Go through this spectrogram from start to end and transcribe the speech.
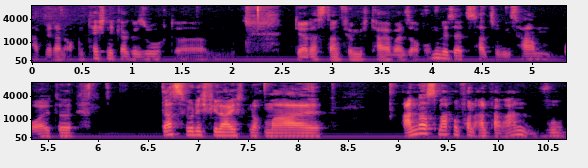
habe mir dann auch einen Techniker gesucht, ähm, der das dann für mich teilweise auch umgesetzt hat, so wie ich es haben wollte. Das würde ich vielleicht nochmal anders machen von Anfang an, wo,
